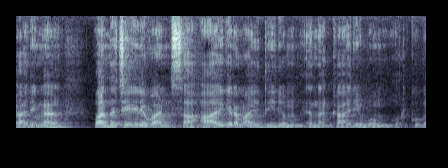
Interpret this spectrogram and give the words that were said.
കാര്യങ്ങൾ വന്നു ചേരുവാൻ സഹായകരമായി തീരും എന്ന കാര്യവും ഓർക്കുക.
